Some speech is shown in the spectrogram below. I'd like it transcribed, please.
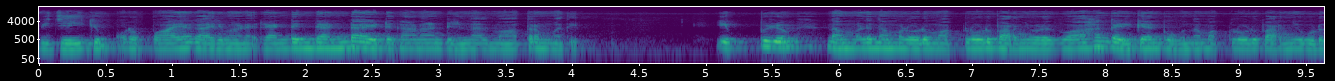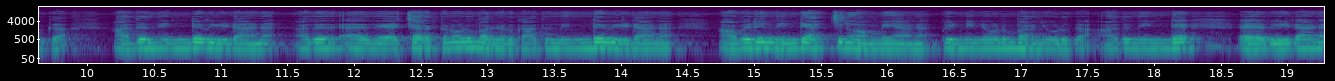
വിജയിക്കും. ഉറപ്പായ കാര്യമാണ്. രണ്ടും രണ്ടായിട്ട് കാണാണ്ടിരുന്നാൽ മാത്രം മതി. എപ്പോഴും നമ്മൾ നമ്മളോട് മക്കളോട് പറഞ്ഞു കൊടുക്കുക വിവാഹം കഴിക്കാൻ പോകുന്ന മക്കളോട് പറഞ്ഞു കൊടുക്കുക. അത് നിന്റെ വീടാണ്. അത് ചെറുക്കനോടും പറഞ്ഞു കൊടുക്കുക. അത് നിന്റെ വീടാണ്. അവർ നിന്റെ അച്ഛനും അമ്മയാണ്. പെണ്ണിനോടും പറഞ്ഞു കൊടുക്കുക. അത് നിന്റെ വീടാണ്.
